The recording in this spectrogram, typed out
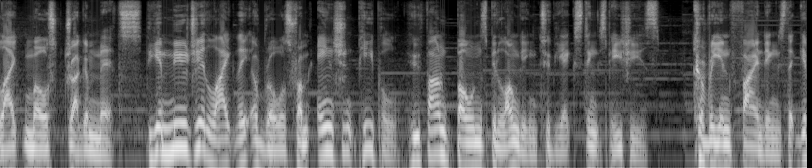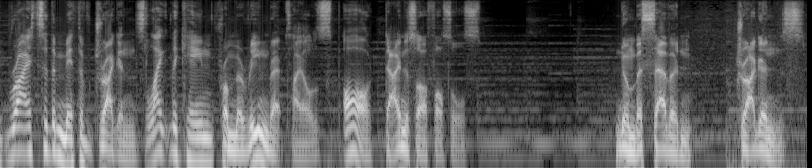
Like most dragon myths, the Imuji likely arose from ancient people who found bones belonging to the extinct species. Korean findings that give rise to the myth of dragons likely came from marine reptiles or dinosaur fossils. Number 7. Dragons.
